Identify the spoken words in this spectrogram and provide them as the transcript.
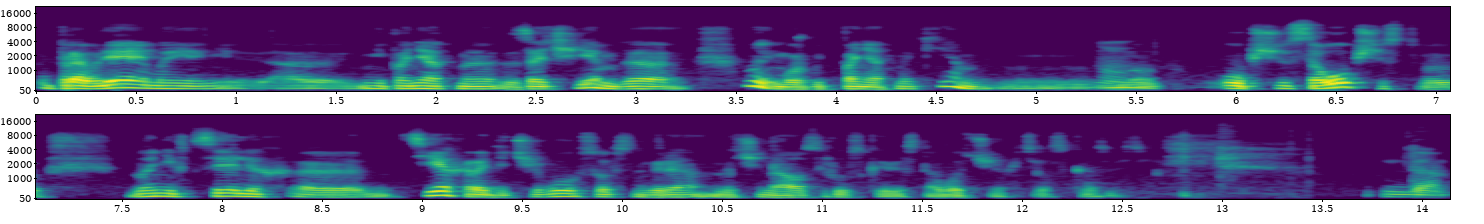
управляемый, а, непонятно зачем, да, ну и может быть понятно кем, ну обще, сообществу, но не в целях э, тех, ради чего, собственно говоря, начиналась русская весна. Вот что я хотел сказать. Да,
